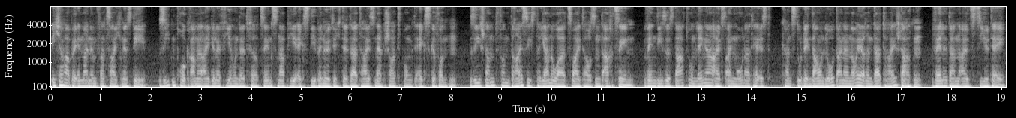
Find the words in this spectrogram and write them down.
Ich habe in meinem Verzeichnis D. 7 Programme eigene 414 SnappyX die benötigte Datei snapshot.exe gefunden. Sie stammt vom 30. Januar 2018. Wenn dieses Datum länger als ein Monat her ist, kannst du den Download einer neueren Datei starten. Wähle dann als Ziel Day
